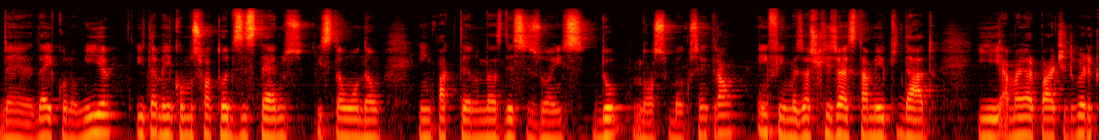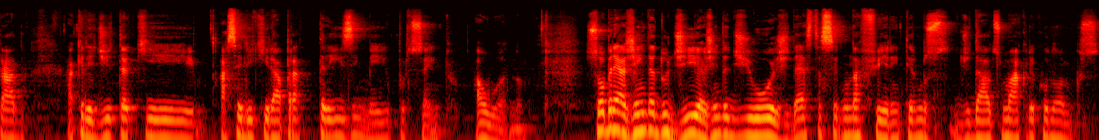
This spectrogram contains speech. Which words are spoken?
né, da economia e também como os fatores externos estão ou não impactando nas decisões do nosso Banco Central. Enfim, mas acho que já está meio que dado e a maior parte do mercado acredita que a Selic irá para 3,5% ao ano. Sobre a agenda do dia, agenda de hoje, desta segunda-feira, em termos de dados macroeconômicos,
